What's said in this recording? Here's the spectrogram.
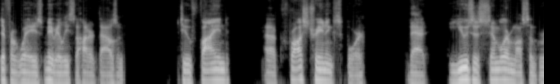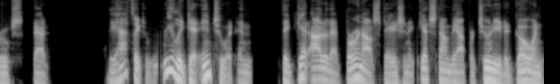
different ways, maybe at least a hundred thousand, to find a cross training sport that uses similar muscle groups that the athletes really get into it and they get out of that burnout stage and it gets them the opportunity to go and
